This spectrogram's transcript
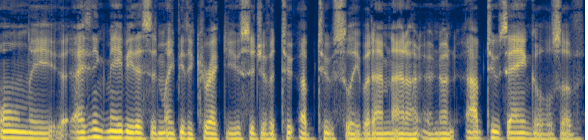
only I think maybe this is, might be the correct usage of too obtusely, but I'm not on obtuse angles of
